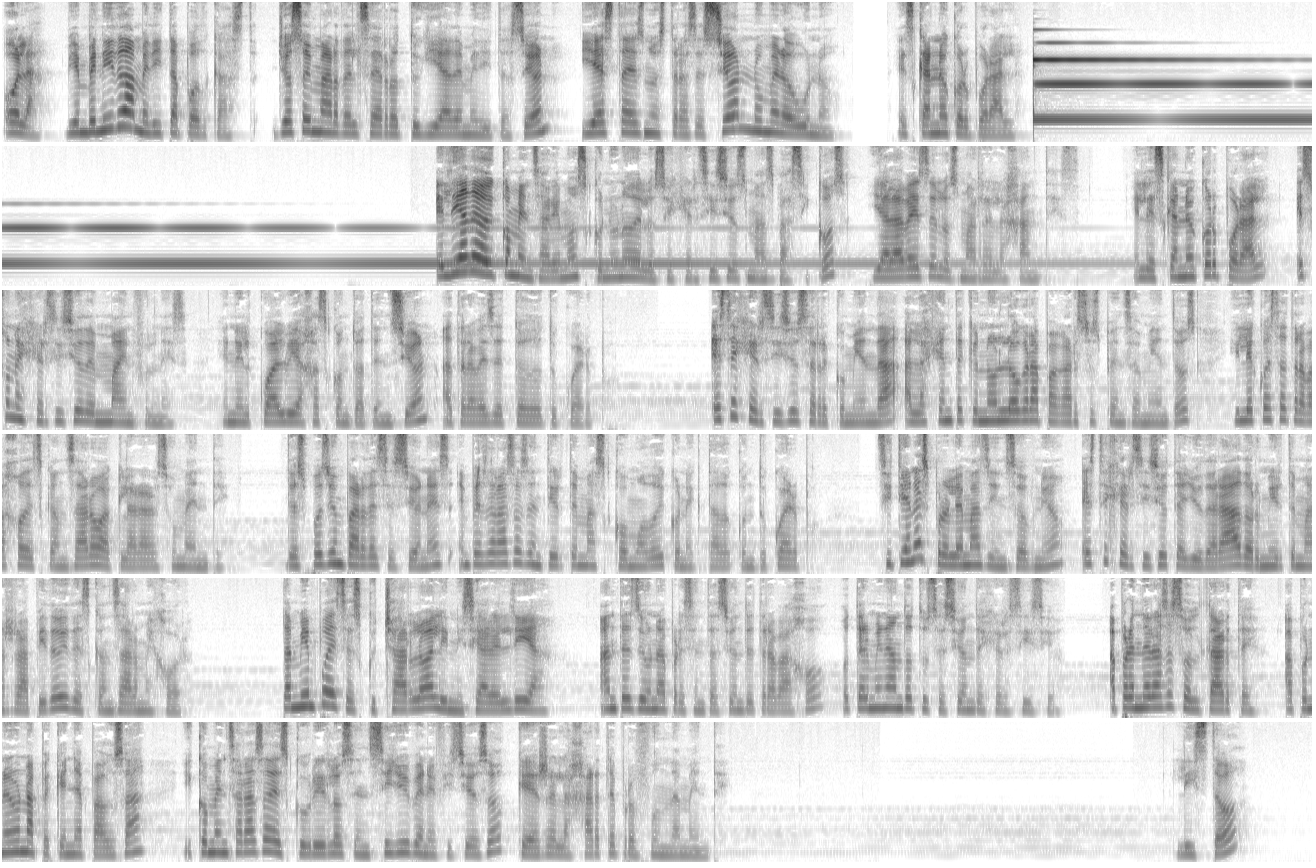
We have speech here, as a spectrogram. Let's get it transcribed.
Hola, bienvenido a Medita Podcast. Yo soy Mar del Cerro, tu guía de meditación, y esta es nuestra sesión número uno, escaneo corporal. El día de hoy comenzaremos con uno de los ejercicios más básicos y a la vez de los más relajantes. El escaneo corporal es un ejercicio de mindfulness en el cual viajas con tu atención a través de todo tu cuerpo. Este ejercicio se recomienda a la gente que no logra apagar sus pensamientos y le cuesta trabajo descansar o aclarar su mente. Después de un par de sesiones empezarás a sentirte más cómodo y conectado con tu cuerpo. Si tienes problemas de insomnio, este ejercicio te ayudará a dormirte más rápido y descansar mejor. También puedes escucharlo al iniciar el día, antes de una presentación de trabajo o terminando tu sesión de ejercicio. Aprenderás a soltarte, a poner una pequeña pausa y comenzarás a descubrir lo sencillo y beneficioso que es relajarte profundamente. ¿Listo?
